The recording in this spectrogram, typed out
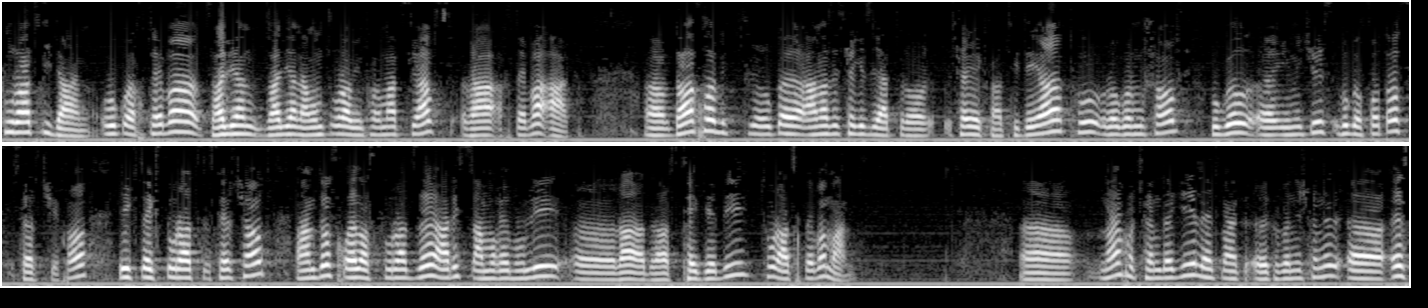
სურათიდან უკვე ხდება ძალიან ძალიან ამომწურავ ინფორმაცია აქვს რა ხდება აქ. დაახლოებით უკვე ამაზე შეგიძლიათ რომ შეექმნათ იდეა თუ როგორ მუშაობს Google Images, Google Photos search-ი, ხო? იქ ტექსტურად search-ავთ, ამ დროს ყველა სურათზე არის წამოღებული რა რა თეგები თუ რა ხდება მან. აა ნახოთ შემდეგი landmark recognition ეს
